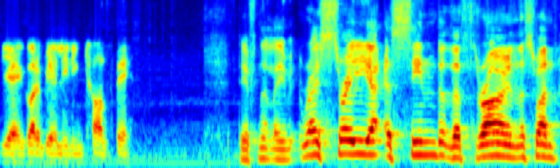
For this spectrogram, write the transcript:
Yeah, got to be a leading chance there. Definitely. Race three, uh, Ascend the Throne. This one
